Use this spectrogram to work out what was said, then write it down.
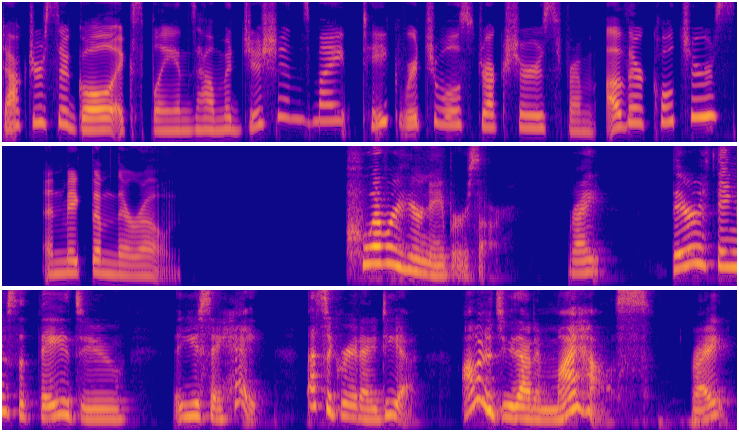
Dr. Segol explains how magicians might take ritual structures from other cultures and make them their own. Whoever your neighbors are, right? There are things that they do that you say, hey, that's a great idea. I'm going to do that in my house, right?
